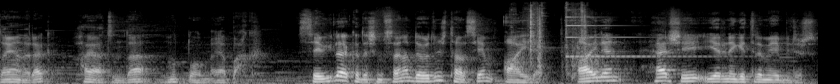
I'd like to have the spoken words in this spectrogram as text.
dayanarak hayatında mutlu olmaya bak. Sevgili arkadaşım sana dördüncü tavsiyem aile. Ailen her şeyi yerine getiremeyebilir.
